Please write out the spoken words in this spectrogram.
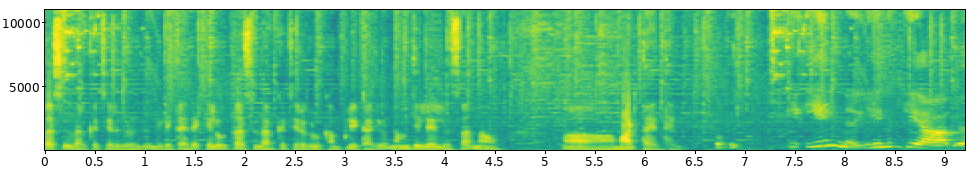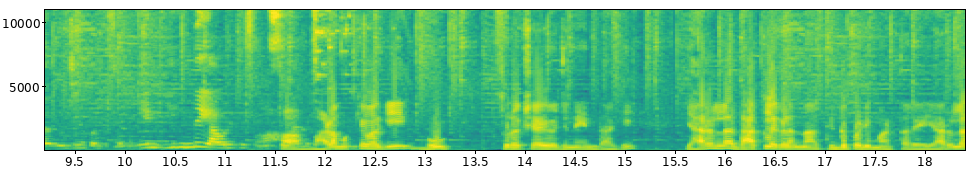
ತಹಸೀಲ್ದಾರ್ ಕಚೇರಿಗಳಲ್ಲೂ ನಡೀತಾ ಇದೆ. ಕೆಲವು ತಹಸೀಲ್ದಾರ್ ಕಚೇರಿಗಳು ಕಂಪ್ಲೀಟ್ ಆಗಿವೆ. ನಮ್ಮ ಜಿಲ್ಲೆಯಲ್ಲೂ ಸಹ ನಾವು ಮಾಡ್ತಾ ಇದ್ದೇವೆ. ಏನ್ ಏನಕ್ಕೆ ಯೋಜನೆ ಬಂತು ಏನು ಈ ಹಿಂದೆ ಯಾವ ರೀತಿ ಸಮಸ್ಯೆ ಆ, ಬಹಳ ಮುಖ್ಯವಾಗಿ ಭೂ ಸುರಕ್ಷಾ ಯೋಜನೆಯಿಂದಾಗಿ ಯಾರೆಲ್ಲ ದಾಖಲೆಗಳನ್ನು ತಿದ್ದುಪಡಿ ಮಾಡ್ತಾರೆ ಯಾರೆಲ್ಲ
